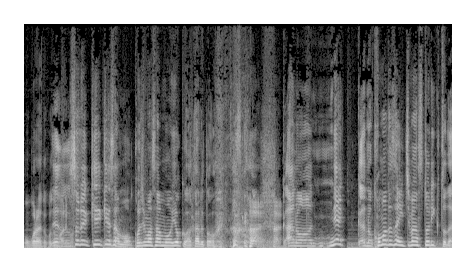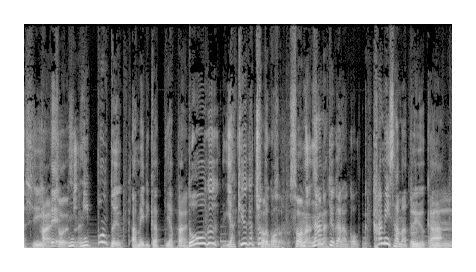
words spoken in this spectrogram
怒られたことでもあります。それ KK さんも小島さんもよくわかると思いますけど、あのねあの駒田さん一番ストリクトだし、はいですね。に日本とアメリカってやっぱはい。道具、野球がちょっとこそううそうなんね。なんていうかなこう神様というか、うんうんう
